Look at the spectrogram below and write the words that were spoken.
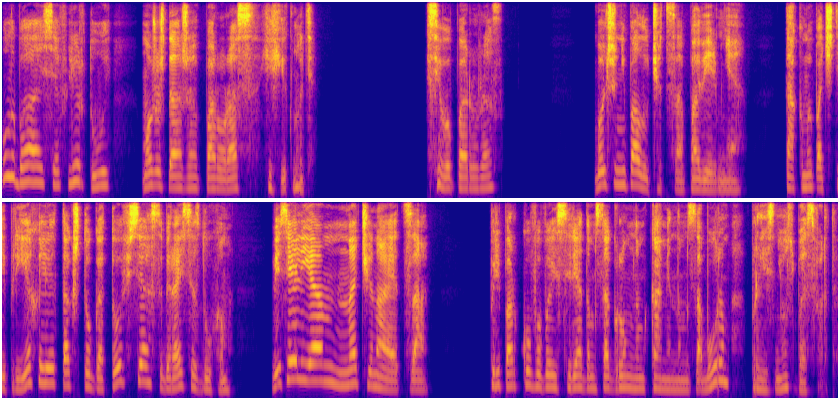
Улыбайся, флиртуй, можешь даже пару раз хихикнуть. Всего пару раз? Больше не получится, поверь мне. Так, мы почти приехали, так что готовься, собирайся с духом. Веселье начинается. Припарковываясь рядом с огромным каменным забором, произнес Бесфорд.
